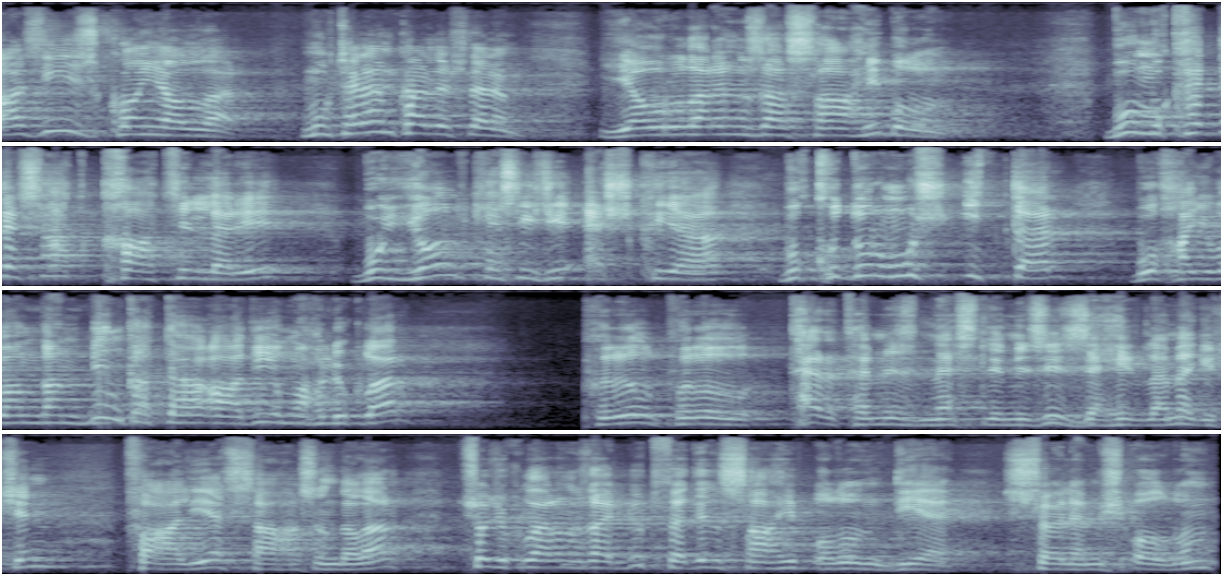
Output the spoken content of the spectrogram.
aziz Konyalılar, muhterem kardeşlerim, yavrularınıza sahip olun. Bu mukaddesat katilleri, bu yol kesici eşkıya, bu kudurmuş itler, bu hayvandan bin kat daha adi mahluklar pırıl pırıl tertemiz neslimizi zehirlemek için faaliyet sahasındalar. Çocuklarınıza lütfedin sahip olun diye söylemiş oldum.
